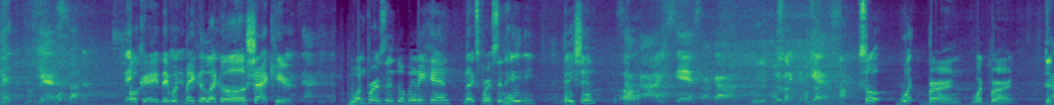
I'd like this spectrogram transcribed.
they, yes. okay, they would make a like a shack here. Exactly. One person Dominican, next person Haiti, Haitian. Oh. So what burn? What burn? The,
